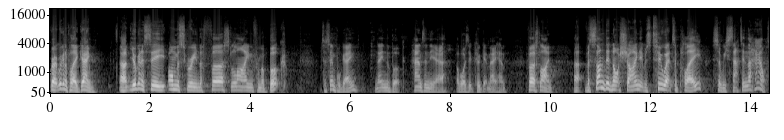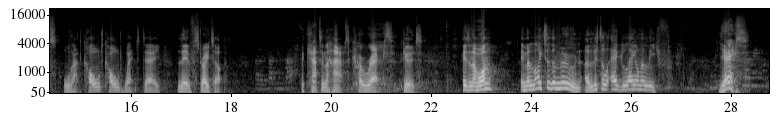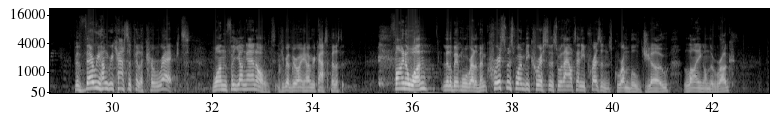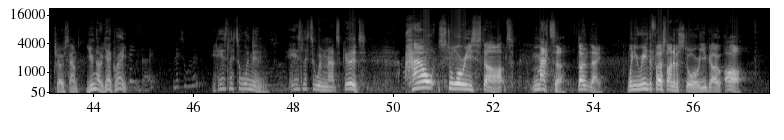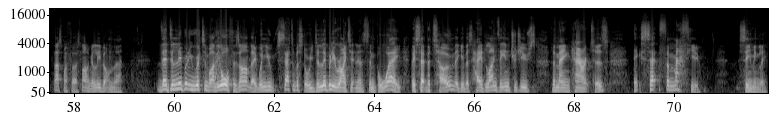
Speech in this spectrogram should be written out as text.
Great, we're going to play a game. Um, you're going to see on the screen the first line from a book. It's a simple game. Name the book. Hands in the air, otherwise, it could get mayhem. First line uh, The sun did not shine, it was too wet to play, so we sat in the house all that cold, cold, wet day. Live straight up. the cat in the hat, correct. Good. Here's another one. In the light of the moon, a little egg lay on a leaf. Yes. The Very Hungry Caterpillar, correct. One for young and old, if you read The Very Hungry Caterpillar. Final one, a little bit more relevant. Christmas won't be Christmas without any presents, grumbled Jo, lying on the rug. Jo sounds, you know, yeah, great. Little Women. It is Little Women. It is Little Women, that's good. How stories start matter, don't they? When you read the first line of a story, you go, oh, that's my first line, I'm going to leave it on there. They're deliberately written by the authors, aren't they? When you set up a story, you deliberately write it in a simple way. They set the tone, they give us headlines, they introduce the main characters, except for Matthew, seemingly.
